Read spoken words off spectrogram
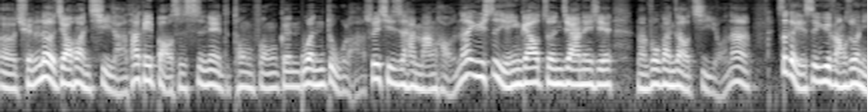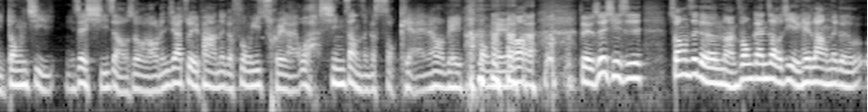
呃全热交换器啦，它可以保持室内的通风跟温度啦，所以其实还蛮好的。那浴室也应该要增加那些暖风干燥剂哦。那这个也是预防说你冬季你在洗澡的时候，老人家最怕那个风一吹来，哇，心脏整个缩起来，然后被冻有没有对，所以其实装这个暖风干燥剂也可以让那个。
